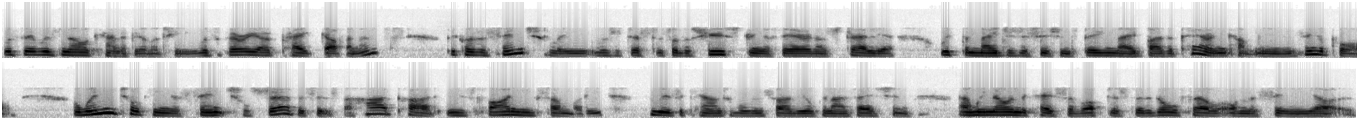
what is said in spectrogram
was there was no accountability. It was very opaque governance because essentially it was just a sort of shoestring affair in Australia with the major decisions being made by the parent company in Singapore. And when you're talking essential services, the hard part is finding somebody who is accountable inside the organisation. And we know in the case of Optus that it all fell on the CEO.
